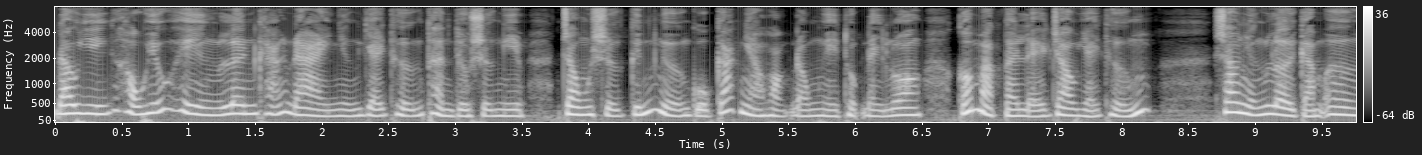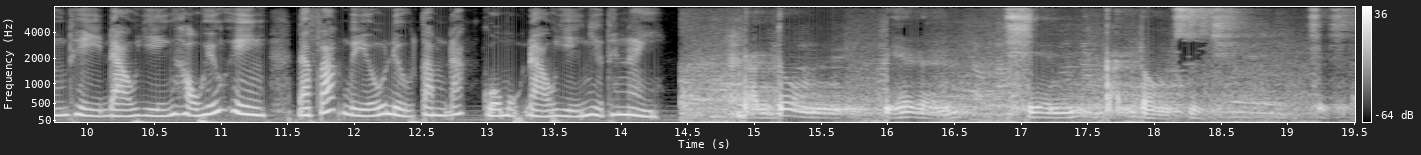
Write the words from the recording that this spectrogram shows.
Đạo diễn Hầu Hiếu Hiền lên khán đài những giải thưởng thành tựu sự nghiệp trong sự kính ngưỡng của các nhà hoạt động nghệ thuật Đài Loan có mặt tại lễ trao giải thưởng. Sau những lời cảm ơn thì đạo diễn Hầu Hiếu Hiền đã phát biểu điều tâm đắc của một đạo diễn như thế này. 感动别人，先感动自己。谢谢。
